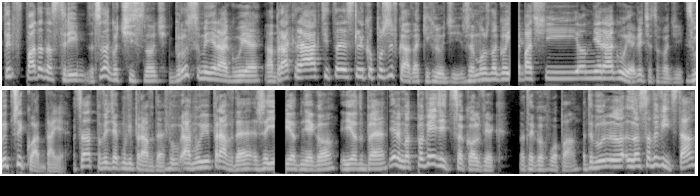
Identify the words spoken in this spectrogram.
typ wpada na stream, zaczyna go cisnąć, Bruce w sumie nie reaguje, a brak reakcji to jest tylko pożywka dla takich ludzi, że można go jebać i on nie reaguje. Wiecie co chodzi. Zły przykład daje. A co odpowiedzieć, jak mówi prawdę? A mówi prawdę, że jebie od niego i od B. Nie wiem, odpowiedzieć cokolwiek na tego chłopa. A to był lo- losowy widz, tak?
